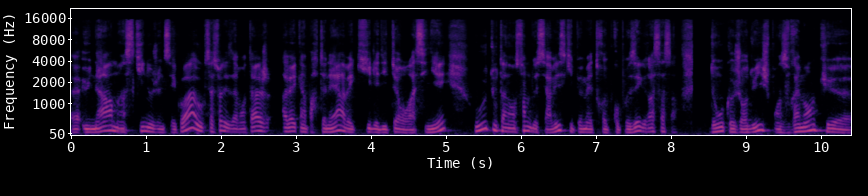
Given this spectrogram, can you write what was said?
euh, une arme, un skin ou je ne sais quoi, ou que ce soit des avantages avec un partenaire avec qui l'éditeur aura signé, ou tout un ensemble de services qui peut m'être proposé grâce à ça. Donc aujourd'hui, je pense vraiment que euh,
